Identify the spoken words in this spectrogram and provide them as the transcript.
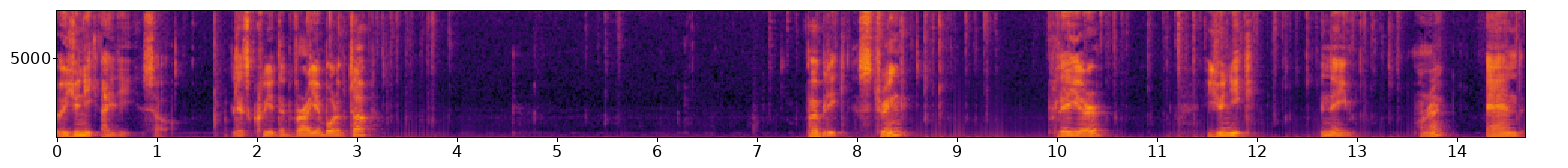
a unique ID. So let's create that variable up top. Public string player unique name. All right. And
